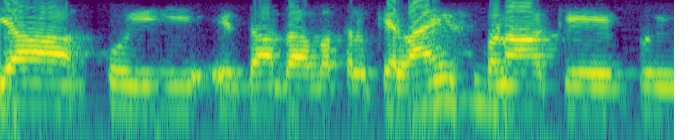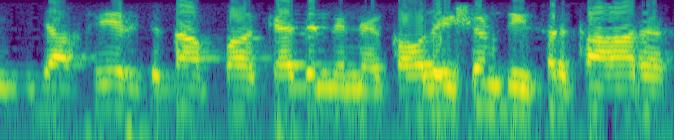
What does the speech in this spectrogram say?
ਜਾਂ ਕੋਈ ਇਦਾਂ ਦਾ ਮਤਲਬ ਕਿ ਅਲਾਈਅੰਸ ਬਣਾ ਕੇ ਕੋਈ ਜਾਂ ਫਿਰ ਜਿੱਦਾਂ ਆਪਾਂ ਕਹਿ ਦਿੰਦੇ ਨੇ ਕੋਲੇਸ਼ਨ ਦੀ ਸਰਕਾਰ,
